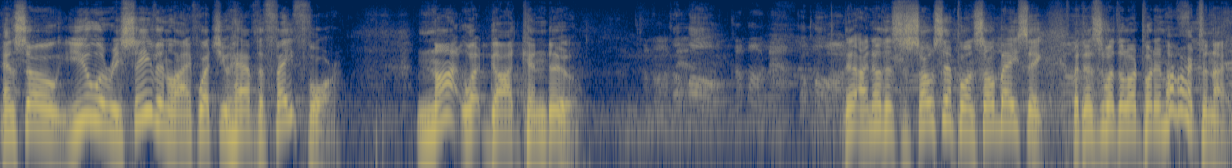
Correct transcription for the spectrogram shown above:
And so you will receive in life what you have the faith for, not what God can do. I know this is so simple and so basic, but this is what the Lord put in my heart tonight.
